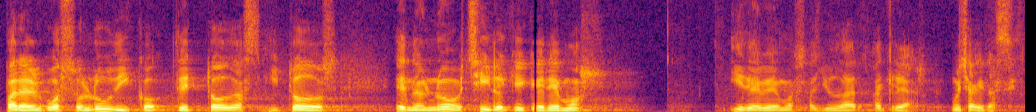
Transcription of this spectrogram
para el gozo lúdico de todas y todos en el nuevo Chile que queremos y debemos ayudar a crear. Muchas gracias.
